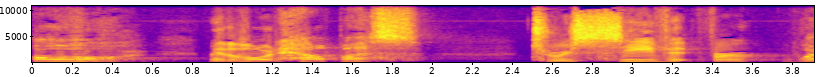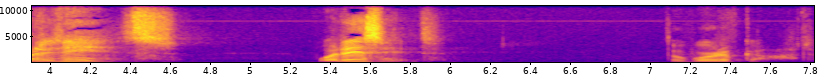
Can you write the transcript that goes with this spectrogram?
Oh, may the Lord help us to receive it for what it is. What is it? The Word of God.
